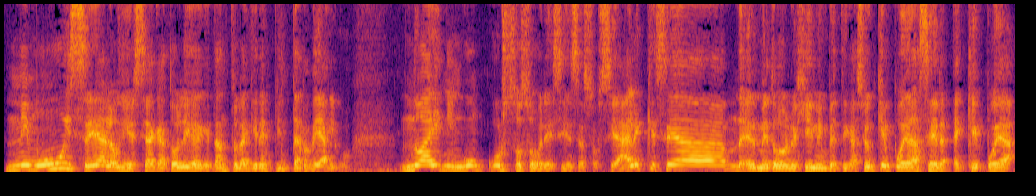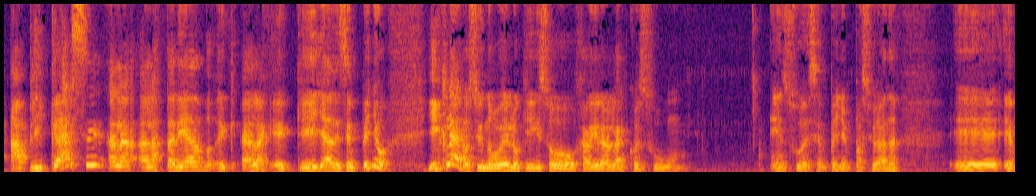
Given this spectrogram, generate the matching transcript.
Ni muy sea la Universidad Católica que tanto la quieren pintar de algo. No hay ningún curso sobre ciencias sociales que sea eh, metodología y la investigación que pueda hacer, eh, que pueda aplicarse a, la- a las tareas eh, a las que- ella desempeñó. Y claro, si uno ve lo que hizo Javier Blanco en su en su desempeño en Paz Ciudadana, es,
